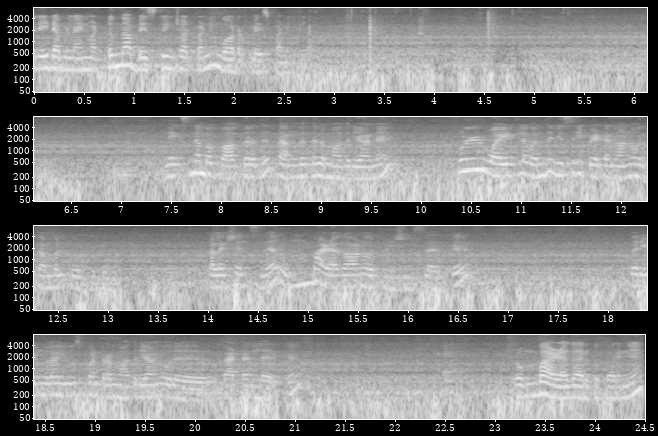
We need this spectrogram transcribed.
three double nine மட்டும்தான் அப்படியே ஸ்க்ரீன்ஷாட் பண்ணி உங்கள் ஆர்டர் ப்ளேஸ் பண்ணிக்கலாம். நெக்ஸ்ட் நம்ம பார்க்குறது தங்கத்தில் மாதிரியான ஃபுல் ஒயிட்டில் வந்து விசிறி பேட்டனான ஒரு கம்பல் போட்டிருக்கோம். கலெக்ஷன்ஸில் ரொம்ப அழகான ஒரு ஃபினிஷிங்ஸில் இருக்குது பெரியவங்களாம் யூஸ் பண்ணுற மாதிரியான ஒரு பேட்டர்னில் இருக்குது ரொம்ப அழகாக இருக்குது பாருங்கள்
